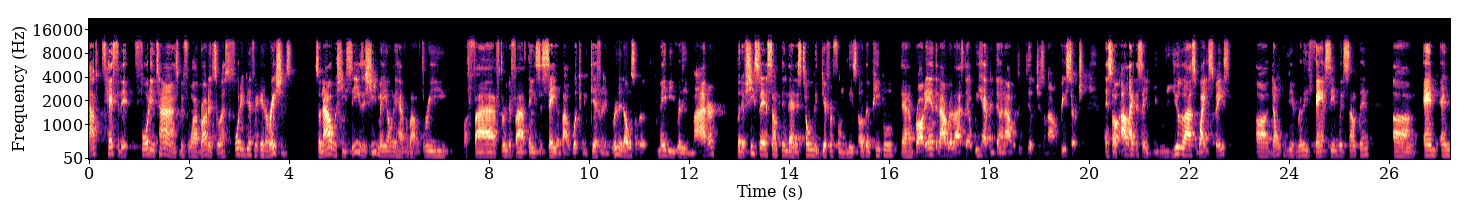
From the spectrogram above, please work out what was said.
I've tested it 40 times before I brought it to us, 40 different iterations. So now when she sees it, she may only have about three or five, three to five things to say about what could be different. And really those are maybe really minor. But if she says something that is totally different from these other people that have brought in, then I realize that we haven't done our due diligence on our research. And so I like to say utilize white space. Uh, don't get really fancy with something. Um, and and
